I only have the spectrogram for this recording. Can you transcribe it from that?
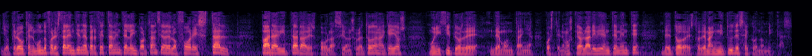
yo creo que el mundo forestal entiende perfectamente la importancia de lo forestal para evitar la despoblación, sobre todo en aquellos municipios de, montaña. Pues tenemos que hablar, evidentemente, de todo esto, de magnitudes económicas.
